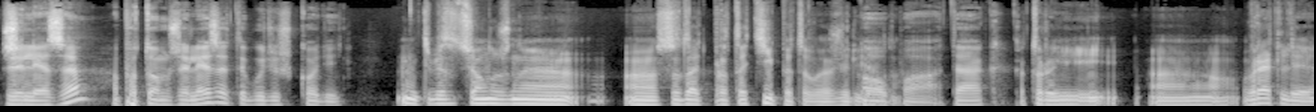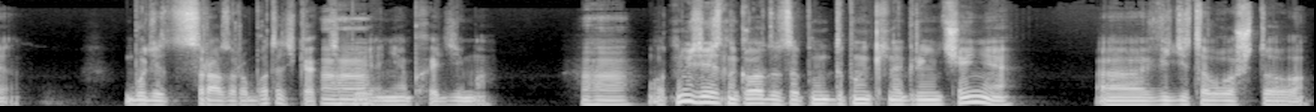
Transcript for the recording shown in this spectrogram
железо, а потом железо ты будешь кодить. Ну, Тебе сначала нужно а, создать прототип этого железа, Опа, так. который а, вряд ли будет сразу работать, как Ага. тебе необходимо. Ага. Вот. Ну, здесь накладываются доп- дополнительные ограничения а, в виде того, что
